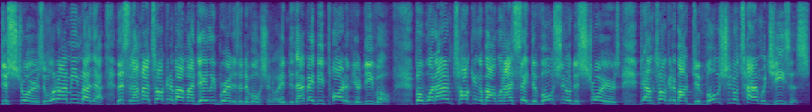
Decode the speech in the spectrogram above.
destroyers. And what do I mean by that? Listen, I'm not talking about my daily bread as a devotional. It, that may be part of your Devo. But what I'm talking about when I say devotional destroyers, I'm talking about devotional time with Jesus.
